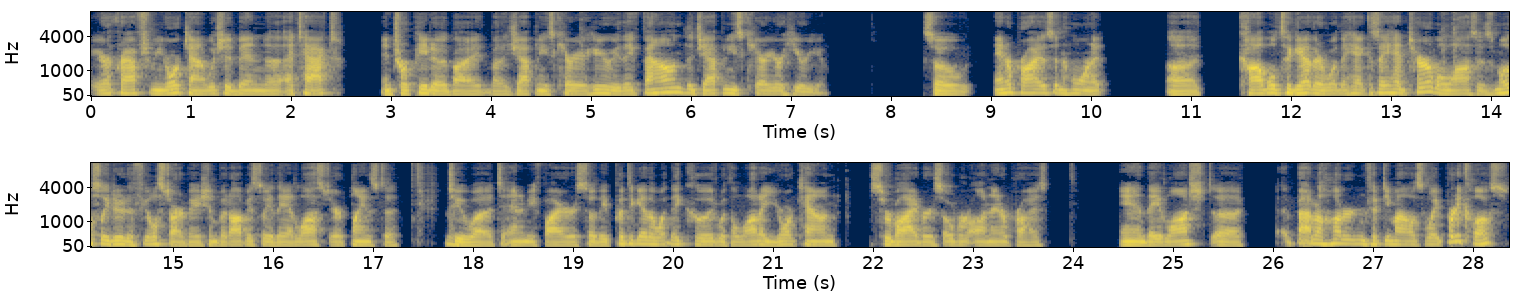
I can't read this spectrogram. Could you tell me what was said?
aircraft from Yorktown, which had been uh, attacked and torpedoed by by the Japanese carrier Hiryu, they found the Japanese carrier Hiryu. So Enterprise and Hornet uh, cobbled together what they had because they had terrible losses, mostly due to fuel starvation, but obviously they had lost airplanes to. To uh, to enemy fires. So they put together what they could with a lot of Yorktown survivors over on Enterprise, and they launched uh, about 150 miles away, pretty close,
